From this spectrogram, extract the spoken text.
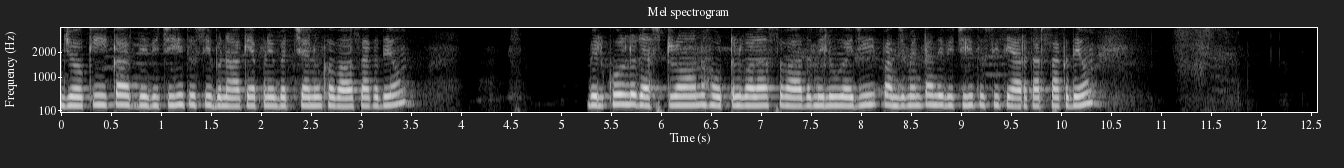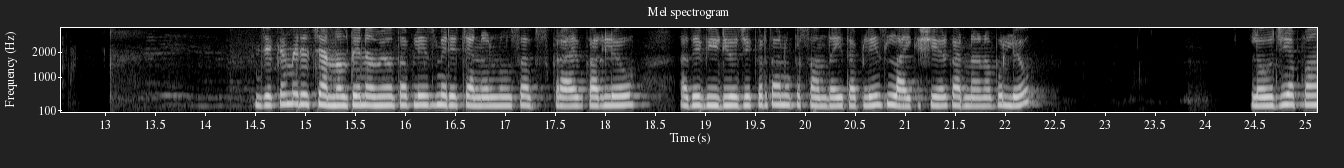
ਜੋ ਕਿ ਘਰ ਦੇ ਵਿੱਚ ਹੀ ਤੁਸੀਂ ਬਣਾ ਕੇ ਆਪਣੇ ਬੱਚਿਆਂ ਨੂੰ ਖਵਾ ਸਕਦੇ ਹੋ। ਬਿਲਕੁਲ ਰੈਸਟੋਰੈਂਟ, ਹੋਟਲ ਵਾਲਾ ਸਵਾਦ ਮਿਲੂਗਾ ਜੀ। ਪੰਜ ਮਿੰਟਾਂ ਦੇ ਵਿੱਚ ਹੀ ਤੁਸੀਂ ਤਿਆਰ ਕਰ ਸਕਦੇ ਹੋ। ਜੇਕਰ ਮੇਰੇ ਚੈਨਲ ਤੇ ਨਵੇਂ ਹੋ ਤਾਂ ਪਲੀਜ਼ ਮੇਰੇ ਚੈਨਲ ਨੂੰ ਸਬਸਕ੍ਰਾਈਬ ਕਰ ਲਿਓ ਅਤੇ ਵੀਡੀਓ ਜੇਕਰ ਤੁਹਾਨੂੰ ਪਸੰਦ ਆਈ ਤਾਂ ਪਲੀਜ਼ ਲਾਈਕ ਸ਼ੇਅਰ ਕਰਨਾ ਨਾ ਭੁੱਲਿਓ। ਲਓ ਜੀ ਆਪਾਂ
